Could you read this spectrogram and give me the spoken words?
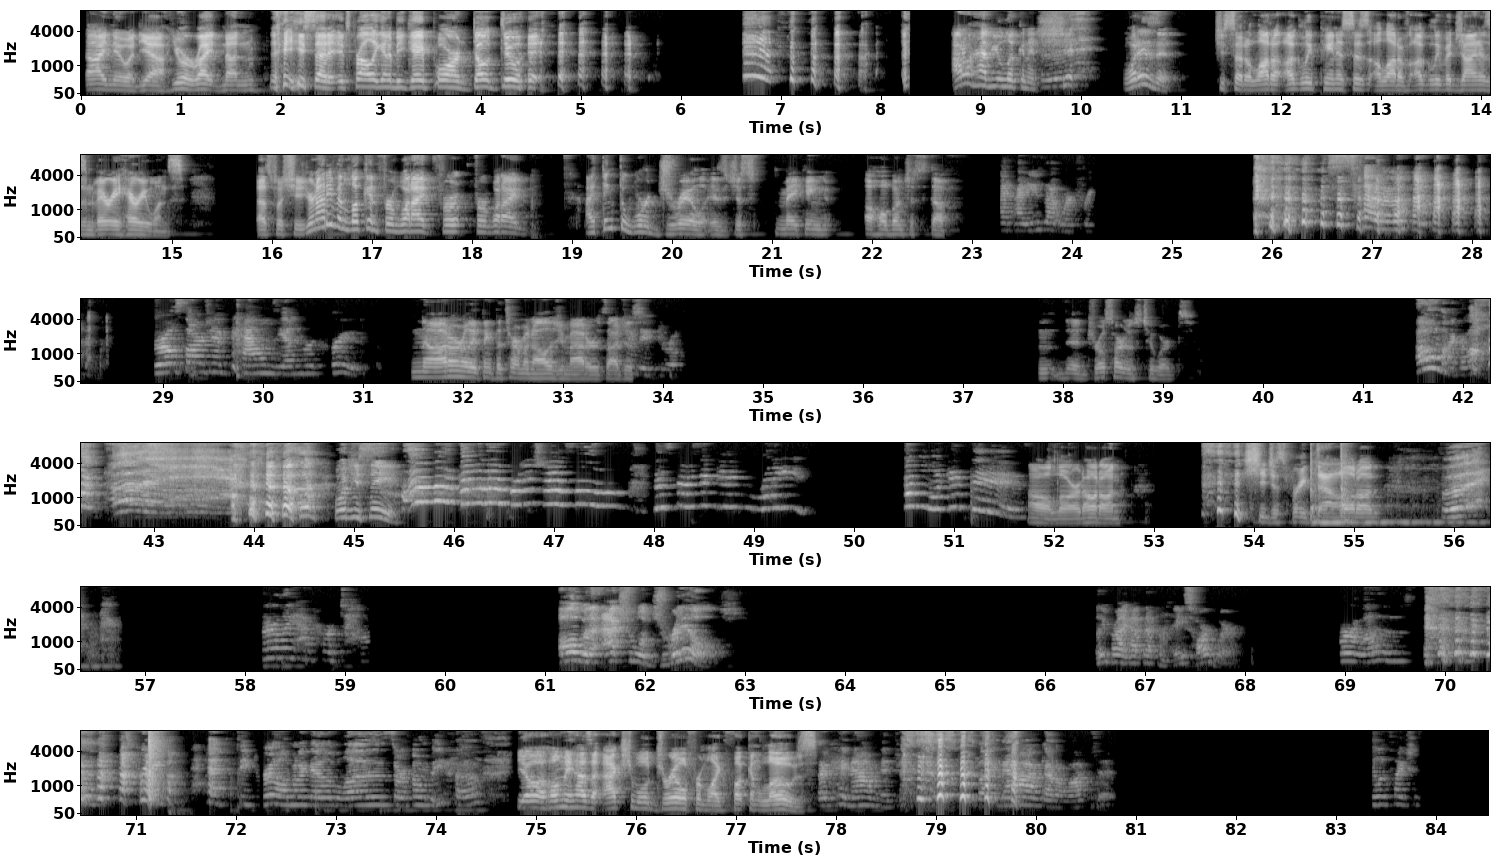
I knew it, yeah. You were right, Nutton. he said it. It's probably gonna be gay porn. Don't do it. I don't have you looking at shit. What is it? She said a lot of ugly penises, a lot of ugly vaginas, and very hairy ones. That's what she. You're not even looking for what I for for what I. I think the word drill is just making a whole bunch of stuff. I, I I use that word for So- drill sergeant pounds young recruit. no, I don't really think the terminology matters. I I just do Mm, the drill sergeant's two words. Oh my god. what, what'd you see? Oh my god, I'm British asshole! This person getting raped! Come look at this! Oh lord, hold on. she just freaked out. Hold on. Literally have her top. Oh, with an actual drill. They probably got that from Ace Hardware. or Lowe's. It's a pretty hefty drill. I'm gonna go with Lowe's or Home Depot. Yo, a homie has an actual drill from like fucking Lowe's. Okay, now I'm interested. like now I've gotta watch it. She looks like she's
